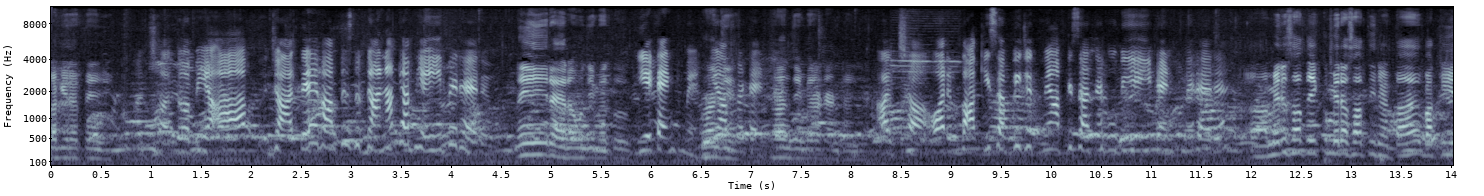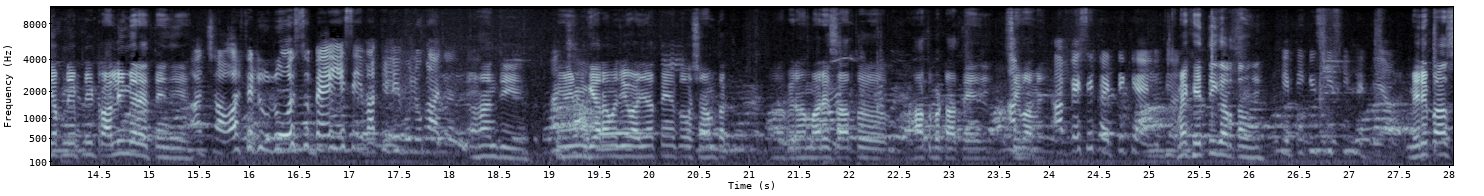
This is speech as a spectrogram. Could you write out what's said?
लगे रहते हैं जी। अच्छा तो अभी आप जाते हैं वापस लुधियाना कि आप यहीं पे रह रहे हो? नहीं रह रहा हूँ जी मैं तो। ये टेंट में? हाँ ये जी आपका टेंट हाँ? जी मेरा टेंट है जी। अच्छा और बाकी सब भी जितने आपके साथ हैं वो भी यही टेंट में रह रहे हैं? अ, मेरे साथ एक मेरा साथी रहता है बाकी अपने अपनी ट्रॉली में रहते हैं जी। अच्छा और फिर रोज सुबह ये सेवा के लिए वो लोग आ जाते हैं? हाँ जी ग्यारह बजे आ जाते हैं तो शाम तक फिर हमारे साथ हाथ बटाते हैं जी सेवा में। आप, वैसे करते क्या है मैं खेती करता हूँ जी। खेती किस चीज़ की खेती है? मेरे पास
